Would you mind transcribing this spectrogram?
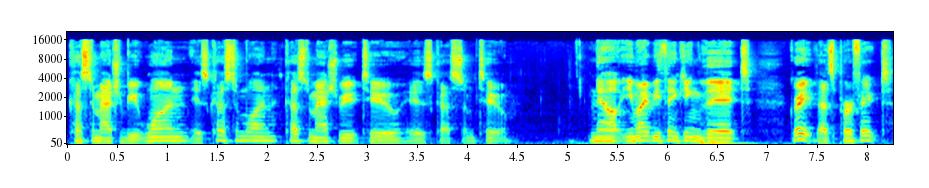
Custom attribute one is custom one. Custom attribute two is custom two. Now, you might be thinking that, great, that's perfect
